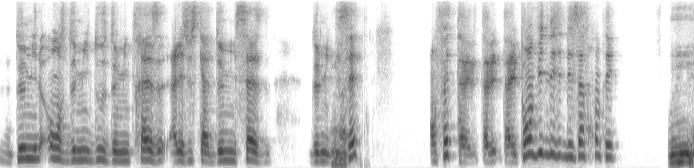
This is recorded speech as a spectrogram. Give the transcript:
2011, 2012, 2013, aller jusqu'à 2016 2017, en fait, tu n'avais pas envie de les, affronter. Oui,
